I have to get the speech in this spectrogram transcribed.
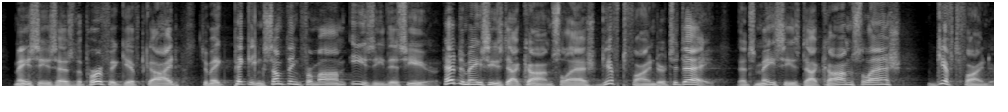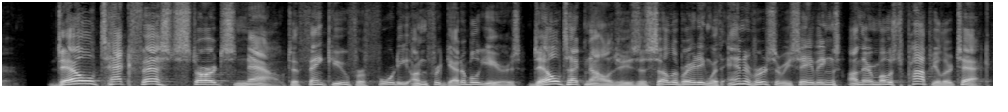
Macy's has the perfect gift guide to make picking something for mom easy this year. Head to Macy's.com slash gift finder today. That's Macy's.com slash gift finder. Dell Tech Fest starts now. To thank you for 40 unforgettable years, Dell Technologies is celebrating with anniversary savings on their most popular tech.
